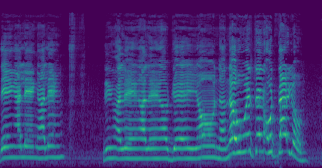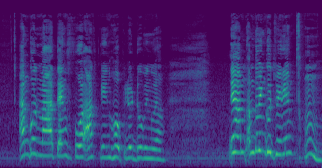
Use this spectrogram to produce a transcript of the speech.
Ding a ling a ling. Ding a ling a ling of Jayona. No, Winston Ontario. I'm good, Ma. Thanks for asking. Hope you're doing well. Yeah, I'm, I'm doing good, sweetie. Mm.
